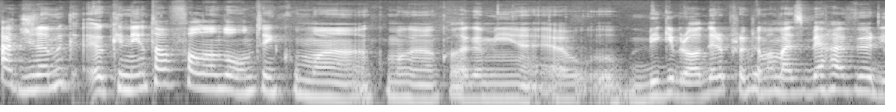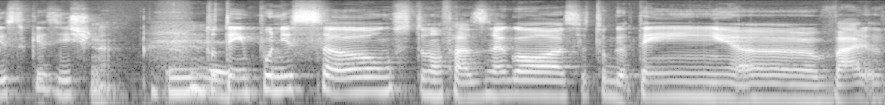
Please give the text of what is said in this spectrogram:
A dinâmica, eu que nem tava falando ontem com uma, com uma colega minha, é o o Big Brother é o programa mais behaviorista que existe, né? Tu tem punição se tu não faz os negócios, tu tem ah, vários.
